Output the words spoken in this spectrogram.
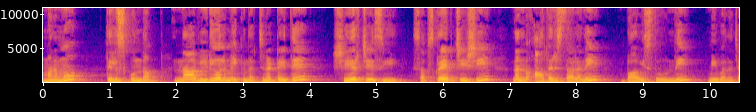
మనము తెలుసుకుందాం. నా వీడియోలు మీకు నచ్చినట్టయితే షేర్ చేసి సబ్స్క్రైబ్ చేసి నన్ను ఆదరిస్తారని భావిస్తూ ఉంది మీ వనజ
